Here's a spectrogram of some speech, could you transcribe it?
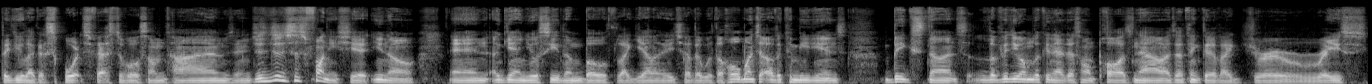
they do like a sports festival sometimes and just just, just funny shit you know. And again you'll see them both like yelling at each other with a whole bunch of other comedians. Big stunts. The video i'm looking at that's on pause now is i think they're like race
